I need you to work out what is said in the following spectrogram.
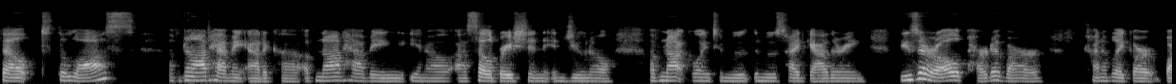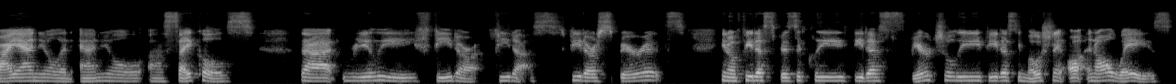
felt the loss of not having Adäka, of not having, you know, a celebration in Juneau, of not going to Mo- the Moose Hide Gathering. These are all a part of our kind of like our biannual and annual uh, cycles that really feed our feed us feed our spirits you know feed us physically feed us spiritually feed us emotionally all, in all ways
